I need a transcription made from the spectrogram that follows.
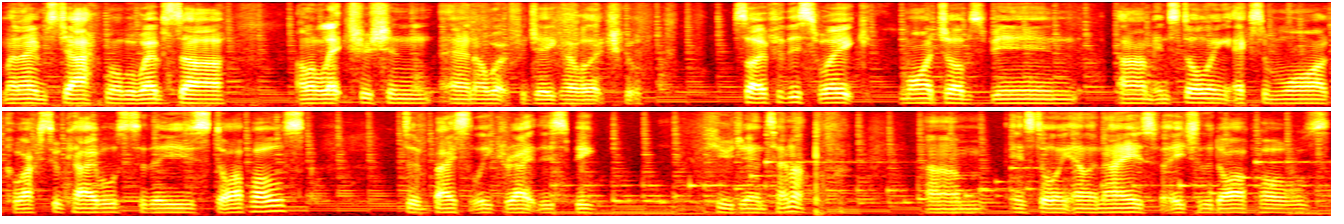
My name's Jack Morgan Webster. I'm an electrician and I work for GECO Electrical. So for this week, my job's been um, installing X and Y coaxial cables to these dipoles to basically create this big, huge antenna. Um, installing LNAs for each of the dipoles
